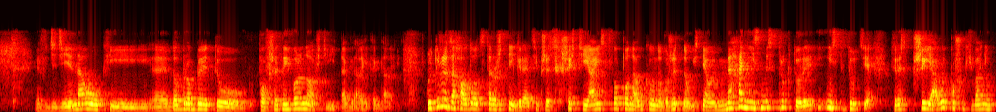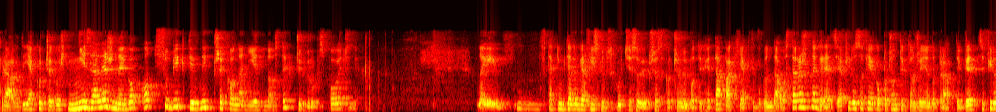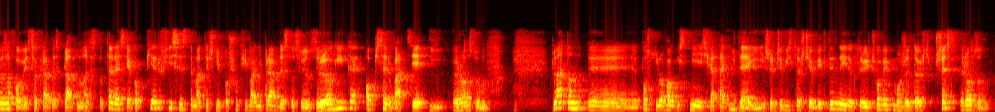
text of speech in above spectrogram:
w dziedzinie nauki, e, dobrobytu, powszechnej wolności itd. Tak itd. Tak w kulturze Zachodu od starożytnej Grecji przez chrześcijaństwo po naukę nowożytną istniały mechanizmy, struktury i instytucje, które sprzyjały poszukiwaniu prawdy jako czegoś niezależnego od subiektywnych przekonań jednostek czy grup społecznych. No i w takim telegraficznym skrócie sobie przeskoczymy po tych etapach, jak to wyglądało. Starożytna Grecja, filozofia jako początek dążenia do prawdy. Greccy filozofowie, Sokrates, Platon, Arystoteles, jako pierwsi systematycznie poszukiwali prawdy, stosując logikę, obserwację i rozum. Platon yy, postulował istnienie świata idei, rzeczywistości obiektywnej, do której człowiek może dojść przez rozum.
